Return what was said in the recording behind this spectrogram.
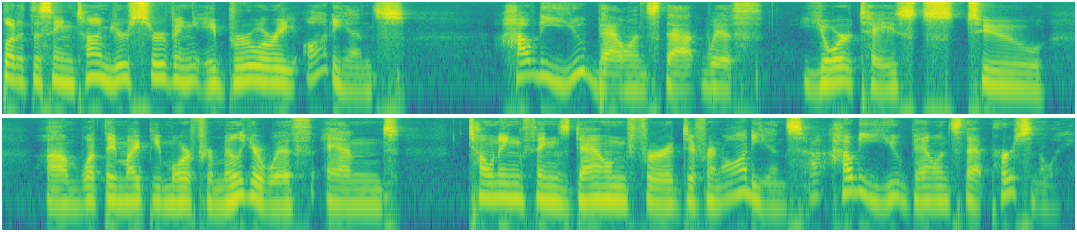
But at the same time, you're serving a brewery audience. How do you balance that with your tastes to um, what they might be more familiar with and toning things down for a different audience. How, how do you balance that personally?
